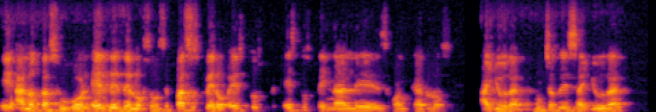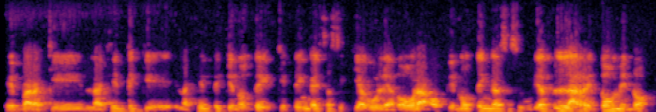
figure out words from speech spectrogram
eh, anota su gol, él desde los 11 pasos, pero estos, estos penales, Juan Carlos, ayudan, muchas veces ayudan eh, para que la gente que, la gente que no te, que tenga esa sequía goleadora o que no tenga esa seguridad, la retome, ¿no?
